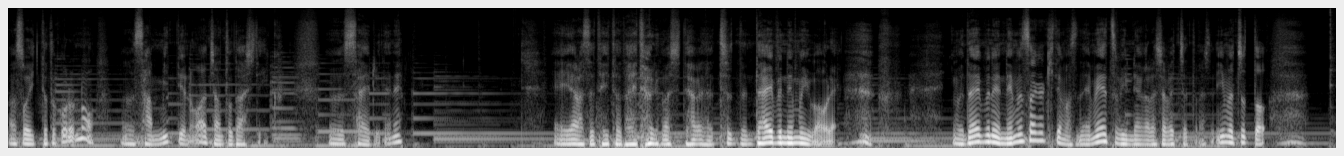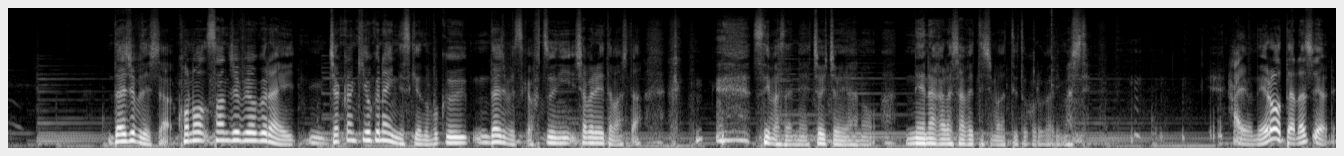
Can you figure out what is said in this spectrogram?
まあ、そういったところの酸味っていうのはちゃんと出していく。スタイルでね、えー、やらせていただいておりまして。ちょっとだいぶ眠いわ俺。今だいぶね、眠さが来てますね。目つぶりながら喋っちゃってました。今ちょっと、大丈夫でした？この30秒ぐらい、若干記憶ないんですけど、僕、大丈夫ですか？普通に喋れてました。すいませんね。ちょいちょい、あの、寝ながら喋ってしまうっていうところがありまして。はよ、寝ろって話だよね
